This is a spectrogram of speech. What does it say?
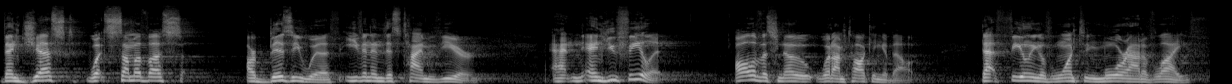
than just what some of us are busy with, even in this time of year. And, and you feel it. All of us know what I'm talking about that feeling of wanting more out of life.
